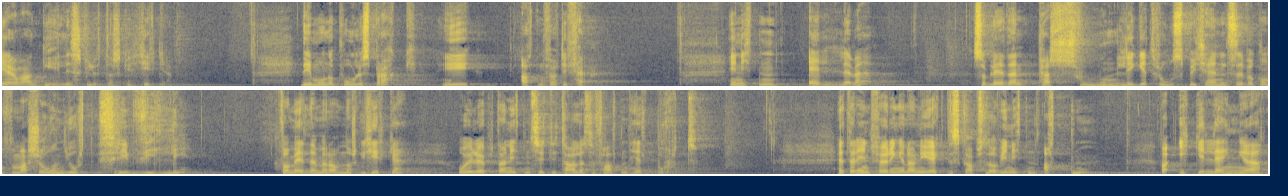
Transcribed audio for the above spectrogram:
evangelisk-lutherske kirke. Det monopolet sprakk i 1845. I 1911 så ble den personlige trosbekjennelse ved konfirmasjon gjort frivillig for medlemmer av Den norske kirke, og i løpet av 1970-tallet så falt den helt bort. Etter innføringen av ny ekteskapslov i 1918 var ikke lenger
